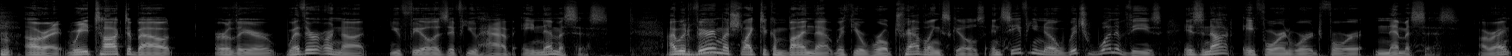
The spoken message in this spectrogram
go. All right. We talked about earlier whether or not you feel as if you have a nemesis. I would very much like to combine that with your world traveling skills and see if you know which one of these is not a foreign word for nemesis. All right?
